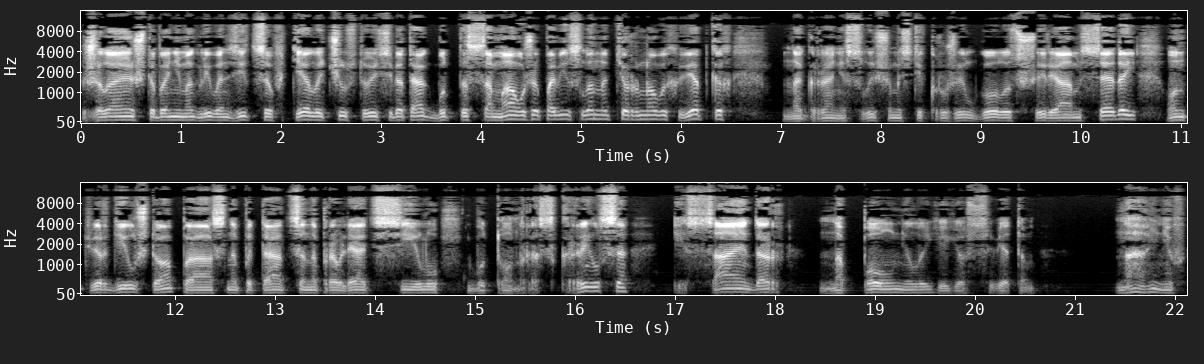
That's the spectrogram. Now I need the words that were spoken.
желая, чтобы они могли вонзиться в тело, чувствуя себя так, будто сама уже повисла на терновых ветках — на грани слышимости кружил голос Шириам Седой. Он твердил, что опасно пытаться направлять силу. Бутон раскрылся, и Сайдар наполнила ее светом. — Найнев,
